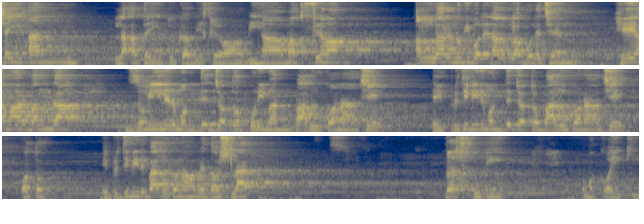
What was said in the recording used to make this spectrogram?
শাইআন। আল্লাহর নবী বলেন, আল্লাহ বলেছেন, হে আমার বান্দা, জমিনের মধ্যে যত পরিমাণ বালুকণা আছে, এই পৃথিবীর মধ্যে যত বালুকণা আছে, কত এই পৃথিবীর বালুকণা হবে দশ লাখ, দশ কোটি তোমার কয় কি?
